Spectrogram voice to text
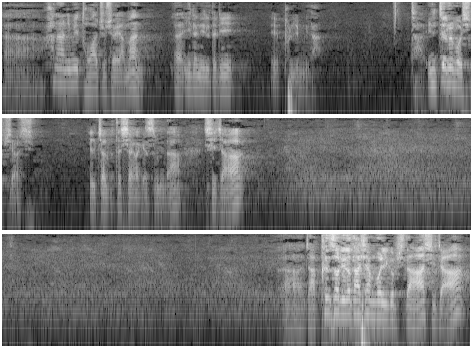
아, 하나님이 도와주셔야만 아, 이런 일들이 풀립니다. 자, 1절을 보십시오. 1절부터 시작하겠습니다. 시작. 아, 자, 큰 소리로 다시 한번 읽읍시다. 시작.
